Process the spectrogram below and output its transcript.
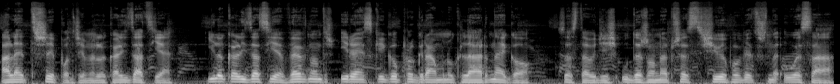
ale trzy podziemne lokalizacje. I lokalizacje wewnątrz irańskiego programu nuklearnego zostały dziś uderzone przez siły powietrzne USA.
